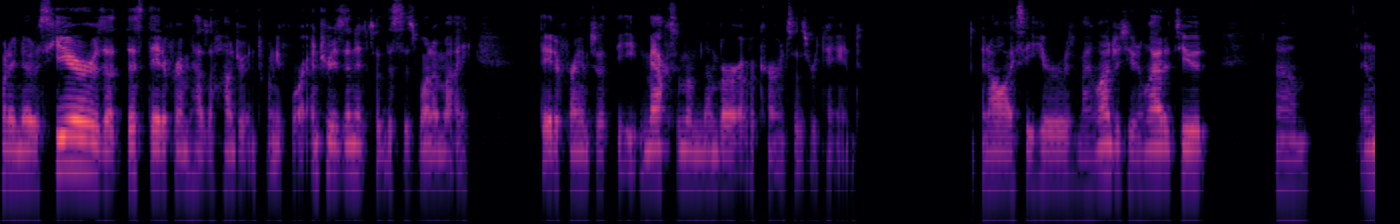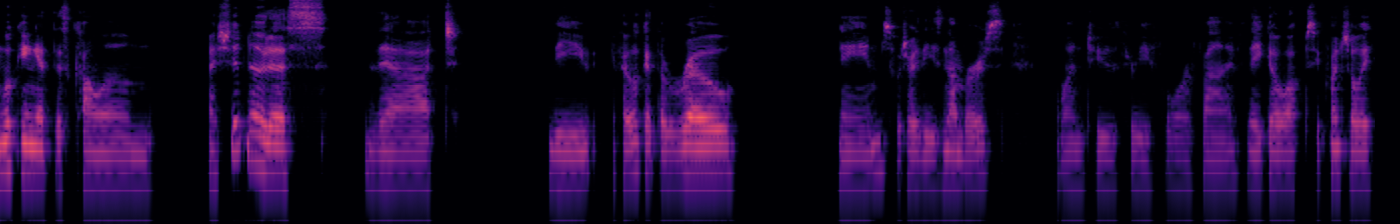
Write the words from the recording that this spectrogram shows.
What I notice here is that this data frame has 124 entries in it, so this is one of my data frames with the maximum number of occurrences retained. And all I see here is my longitude and latitude. Um, and looking at this column, I should notice that the if I look at the row names, which are these numbers, one, two, three, four, five. They go up sequentially,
